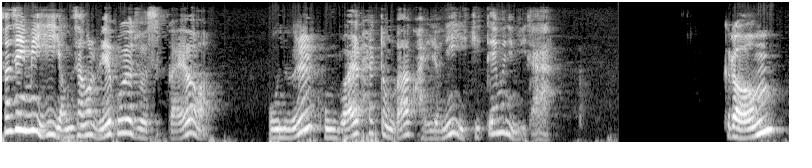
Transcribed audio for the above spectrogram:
선생님이 이 영상을 왜 보여주었을까요? 오늘 공부할 활동과 관련이 있기 때문입니다. 그럼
